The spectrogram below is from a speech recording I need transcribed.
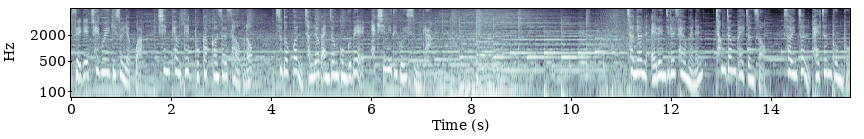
세계 최고의 기술력과 신평택 복합 건설 사업으로 수도권 전력 안정 공급의 핵심이 되고 있습니다. 천연 LNG를 사용하는 청정 발전소 서인천 발전본부.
